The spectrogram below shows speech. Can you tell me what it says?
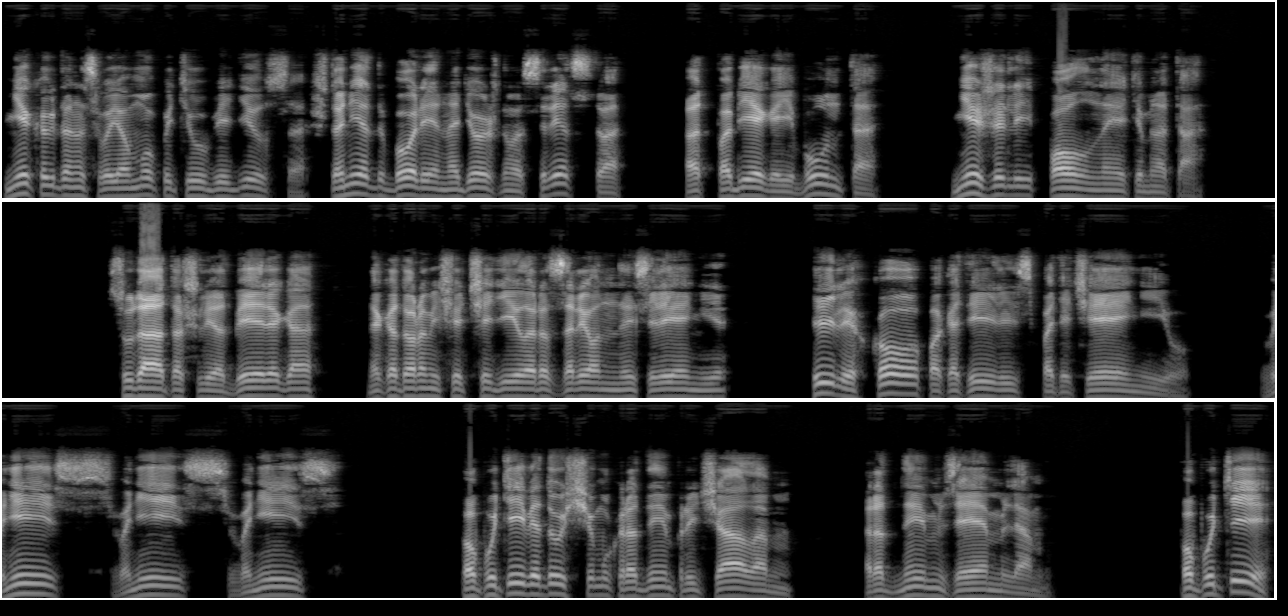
некогда на своем опыте убедился, что нет более надежного средства от побега и бунта, нежели полная темнота. Суда отошли от берега, на котором еще чадило разоренное селение, и легко покатились по течению. Вниз, вниз, вниз. По пути, ведущему к родным причалам, родным землям. По пути,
